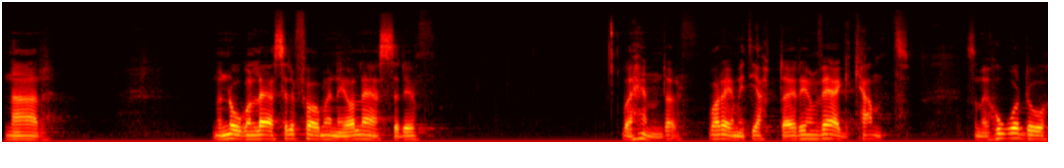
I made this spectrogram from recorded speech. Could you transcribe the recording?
När, när någon läser det för mig, när jag läser det, vad händer? Var är mitt hjärta? Är det en vägkant som är hård och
